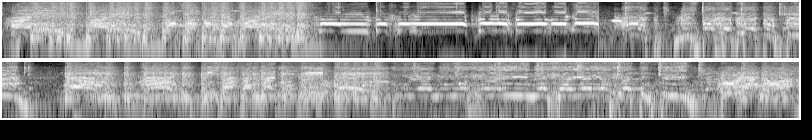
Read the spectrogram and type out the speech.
חיים וחיות ולא בעבודה! את משפחת חטופים! כולנו אחראים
